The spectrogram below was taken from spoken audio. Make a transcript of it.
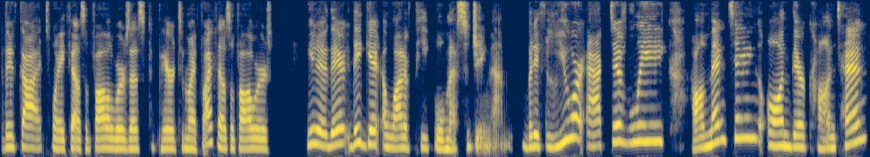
they've got 20,000 followers as compared to my 5,000 followers. You know, they they get a lot of people messaging them. But if you are actively commenting on their content,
